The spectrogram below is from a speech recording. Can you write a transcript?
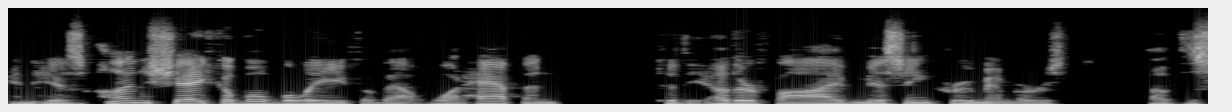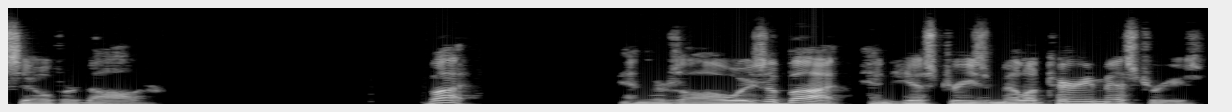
and his unshakable belief about what happened to the other five missing crew members of the Silver Dollar. But, and there's always a but in history's military mysteries,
